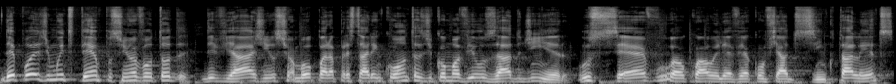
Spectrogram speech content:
Depois de muito tempo, o senhor voltou de viagem e os chamou para prestarem contas de como haviam usado o dinheiro. O servo, ao qual ele havia confiado cinco talentos,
